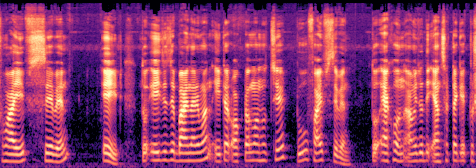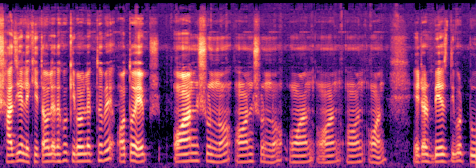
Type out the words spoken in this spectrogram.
five seven eight. তো এই যে যে বাইনারি মান, এইটার অক্টাল মান হচ্ছে টু ফাইভ সেভেন তো এখন আমি যদি অ্যান্সারটাকে একটু সাজিয়ে লিখি, তাহলে দেখো কীভাবে লিখতে হবে? অতএব ওয়ান শূন্য ওয়ান শূন্য ওয়ান ওয়ান ওয়ান ওয়ান এটার বেস দিব টু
